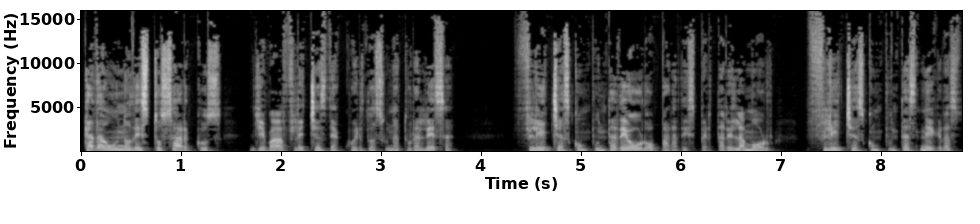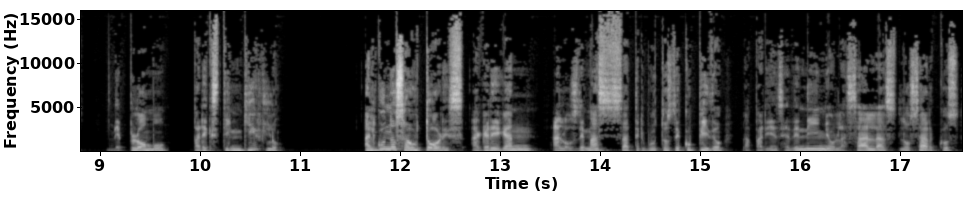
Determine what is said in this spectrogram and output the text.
Cada uno de estos arcos lleva flechas de acuerdo a su naturaleza, flechas con punta de oro para despertar el amor, flechas con puntas negras, de plomo, para extinguirlo. Algunos autores agregan a los demás atributos de Cupido, la apariencia de niño, las alas, los arcos,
